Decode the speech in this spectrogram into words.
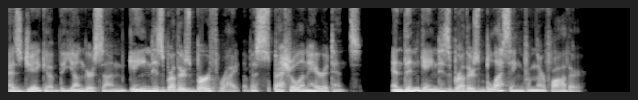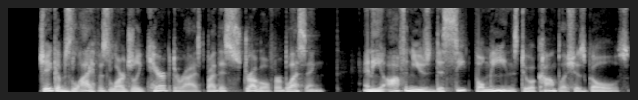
as Jacob, the younger son, gained his brother's birthright of a special inheritance, and then gained his brother's blessing from their father. Jacob's life is largely characterized by this struggle for blessing, and he often used deceitful means to accomplish his goals.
